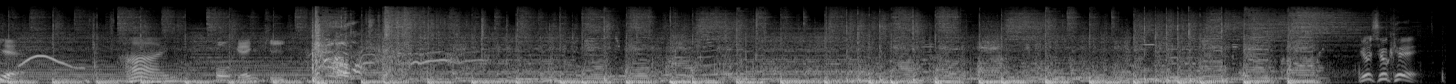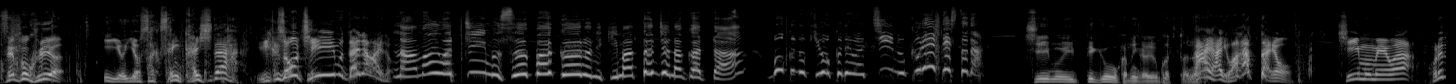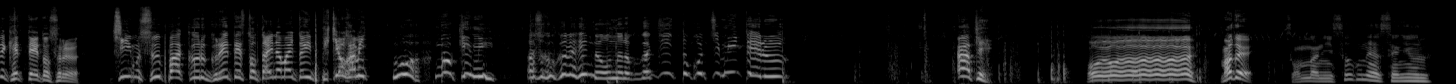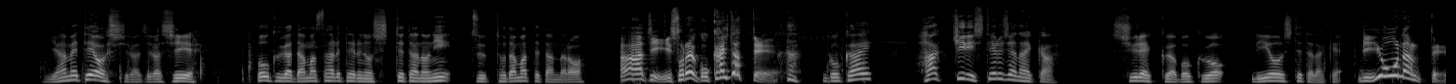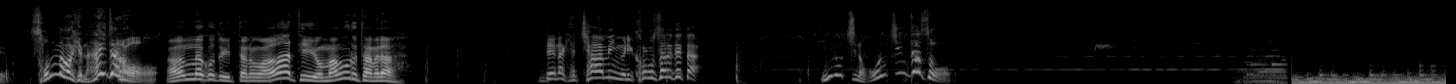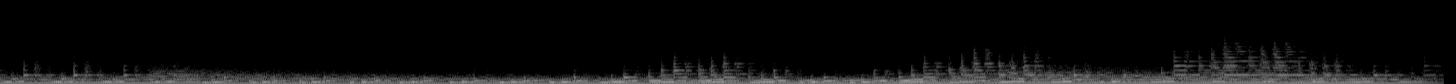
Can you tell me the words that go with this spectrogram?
いやはい。お元気？よしオッケー。前方クリア。いよいよ作戦開始だ。行くぞチームダイナマイト。名前はチームスーパークールに決まったんじゃなかった？僕の記憶ではチームグレイテストだ。チーム一匹狼が良かったな。はいはいわかったよ。チーム名はこれで決定とするチームスーパークールグレイテストダイナマイト一匹狼。うわ不気味。あそこから変な女の子がじっとこっち見てる。アーティ。おいおいおいおいおい待て。そんなに急ぐなよセニョル。やめてよ白々しい。僕が騙されてるの知ってたのにずっと黙ってたんだろ。アーティそれは誤解だって。誤解？はっきりしてるじゃないか。シュレックは僕を利用してただけ。利用なんてそんなわけないだろあんなこと言ったのはアーティを守るためだ。うでなきゃチャーミングに殺されてた。命の恩人だぞ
